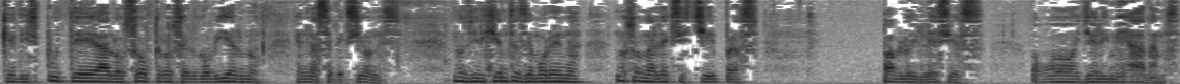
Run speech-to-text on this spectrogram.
que dispute a los otros el gobierno en las elecciones. Los dirigentes de Morena no son Alexis Chipras, Pablo Iglesias o Jeremy Adams.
